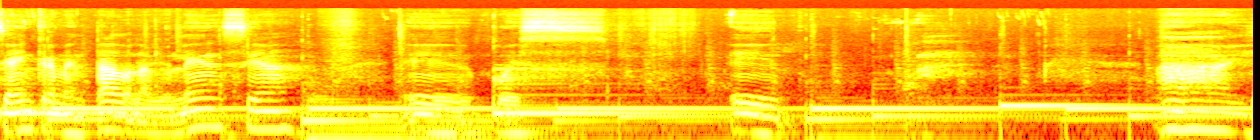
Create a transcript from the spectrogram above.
se ha incrementado la violencia, eh, pues eh, ay,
